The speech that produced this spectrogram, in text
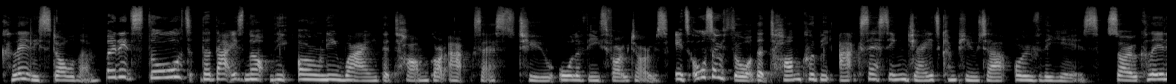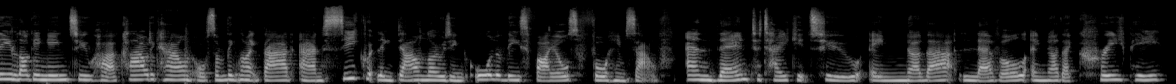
clearly stole them. But it's thought that that is not the only way that Tom got access to all of these photos. It's also thought that Tom could be accessing Jade's computer over the years. So clearly logging into her cloud account or something like that and secretly downloading all of these files for himself. And then to take it to another level, another creepy,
